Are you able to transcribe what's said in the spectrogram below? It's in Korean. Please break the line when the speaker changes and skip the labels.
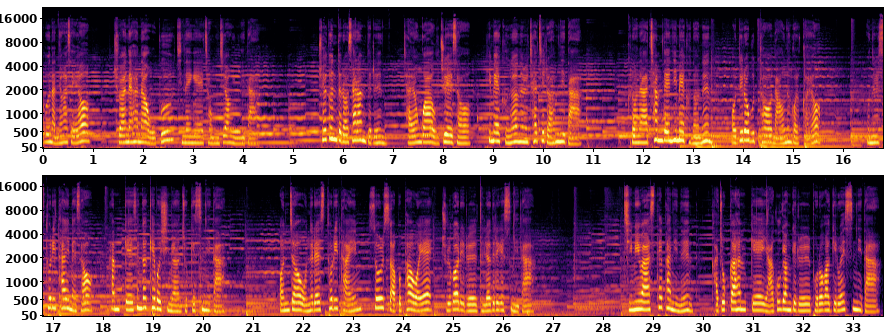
여러분 안녕하세요. 주안의 하나 오브 진행의 정지영입니다. 최근 들어 사람들은 자연과 우주에서 힘의 근원을 찾으려 합니다. 그러나 참된 힘의 근원은 어디로부터 나오는 걸까요? 오늘 Story Time에서 함께 생각해 보시면 좋겠습니다. 먼저 오늘의 Story Time Source of Power의 줄거리를 들려드리겠습니다. 지미와 스테파니는 가족과 함께 야구 경기를 보러 가기로 했습니다.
